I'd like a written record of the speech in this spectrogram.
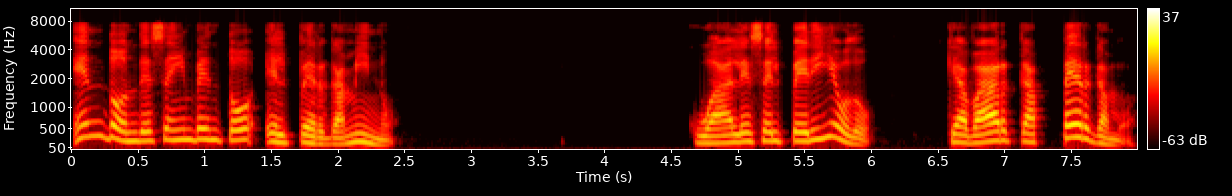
en donde se inventó el pergamino. ¿Cuál es el período que abarca Pérgamo?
